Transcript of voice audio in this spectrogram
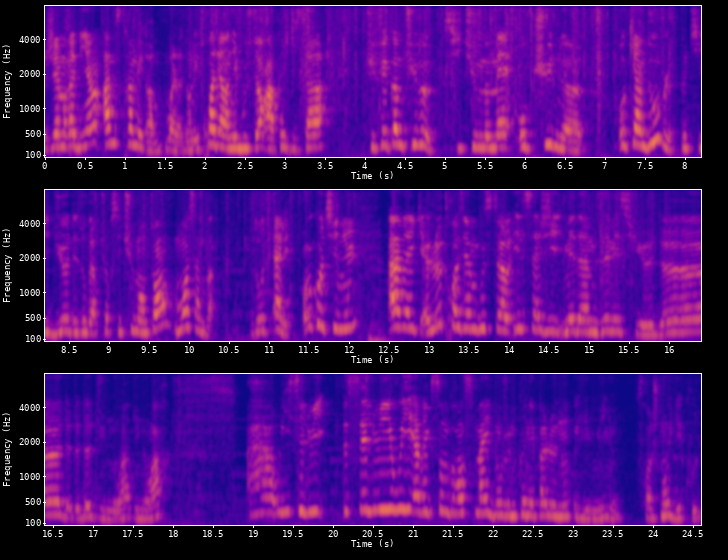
j'aimerais bien Amstram et Gram. Voilà, dans les trois derniers boosters. Après, je dis ça, tu fais comme tu veux. Si tu me mets aucune, euh, aucun double, petit dieu des ouvertures, si tu m'entends, moi ça me va. Donc allez, on continue avec le troisième booster. Il s'agit, mesdames et messieurs, de, de, de, du noir, du noir. Ah oui, c'est lui, c'est lui, oui, avec son grand smile dont je ne connais pas le nom. Il est mignon, franchement, il est cool.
